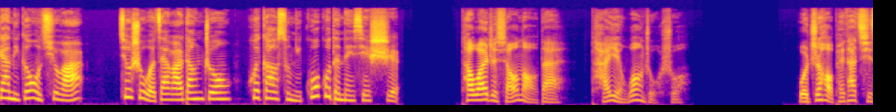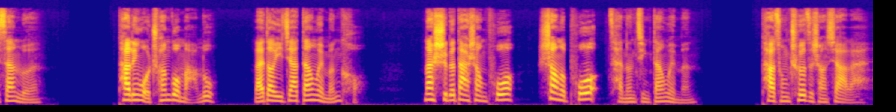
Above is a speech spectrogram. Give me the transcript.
让你跟我去玩，就是我在玩当中会告诉你姑姑的那些事。他歪着小脑袋，抬眼望着我说：“我只好陪他骑三轮。”他领我穿过马路，来到一家单位门口，那是个大上坡，上了坡才能进单位门。他从车子上下来，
